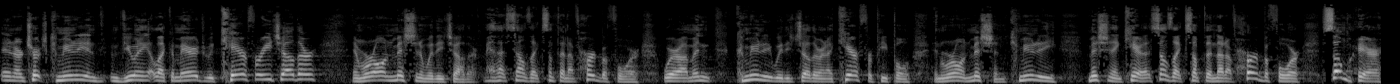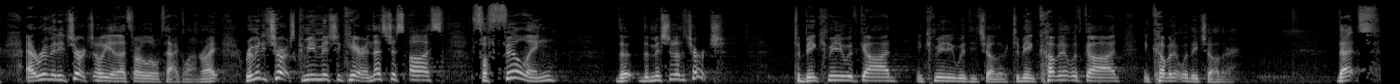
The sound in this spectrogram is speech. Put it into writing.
in our church community and, viewing it like a marriage. We care for each other and we're on mission with each other. Man, that sounds like something I've heard before. Where I'm in community with each other and I care for people and we're on mission. Community, mission, and care. That sounds like something that I've heard before somewhere at Remedy Church. Oh yeah, that's our little tagline, right? Remedy Church, community, mission, care, and that's just us fulfilling the, the mission of the church to be in community with God and community with each other, to be in covenant with God and covenant with each other. That's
